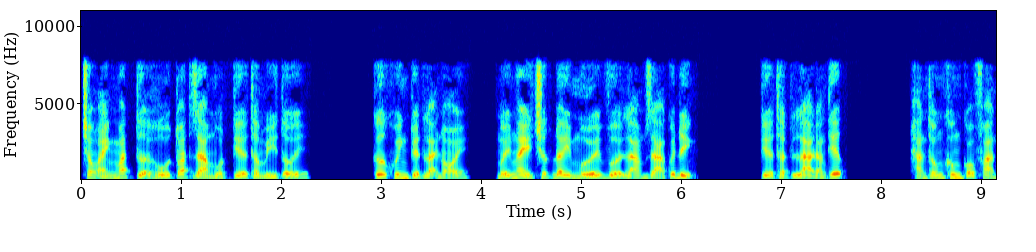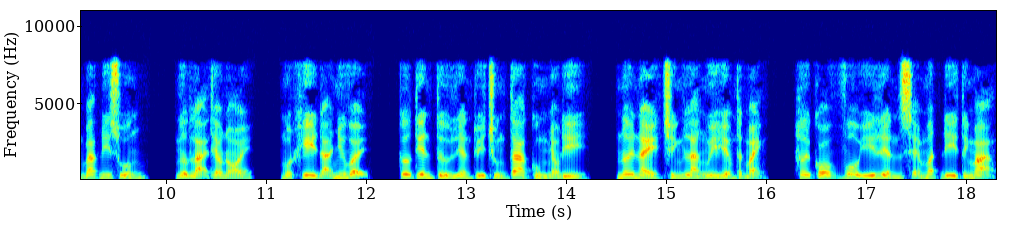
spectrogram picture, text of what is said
trong ánh mắt tựa hồ toát ra một tia thâm ý tới. Cơ khuynh tuyệt lại nói, mấy ngày trước đây mới vừa làm ra quyết định. Kia thật là đáng tiếc. Hàn thống không có phản bác đi xuống, ngược lại theo nói, một khi đã như vậy, cơ tiên tử liền tùy chúng ta cùng nhau đi, nơi này chính là nguy hiểm thật mạnh, hơi có vô ý liền sẽ mất đi tính mạng.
